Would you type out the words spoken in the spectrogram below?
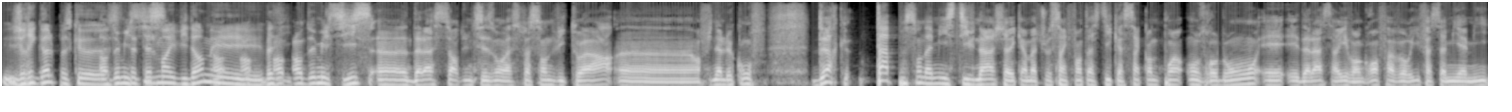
Je rigole parce que 2006. tellement évident, mais En, en- vas-y. en- en 2006, euh, Dallas sort d'une saison à 60 victoires. euh, en finale de conf, Dirk tape son ami Steve Nash avec un match 5 fantastique à 50 points, 11 rebonds. Et, et Dallas arrive en grand favori face à Miami.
